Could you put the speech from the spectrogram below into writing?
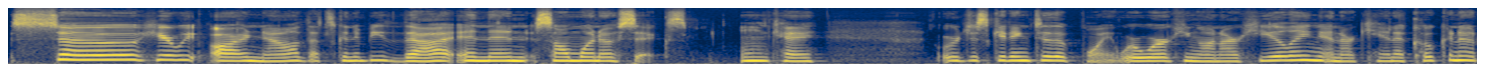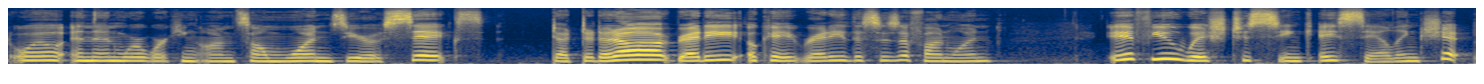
So here we are now. That's going to be that and then Psalm 106. Okay we're just getting to the point. We're working on our healing and our canna coconut oil, and then we're working on Psalm 106. Da da da da. Ready? Okay, ready? This is a fun one. If you wish to sink a sailing ship,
